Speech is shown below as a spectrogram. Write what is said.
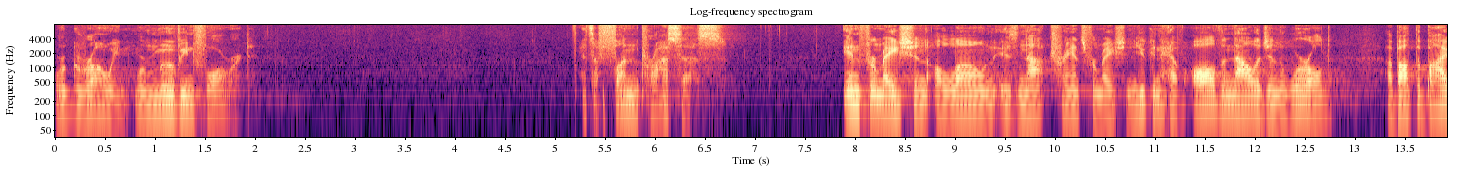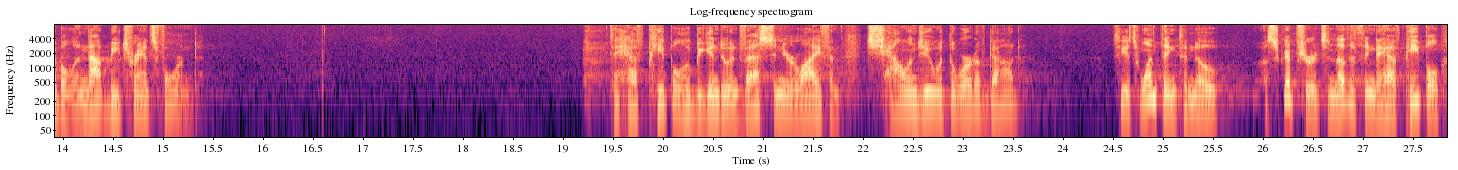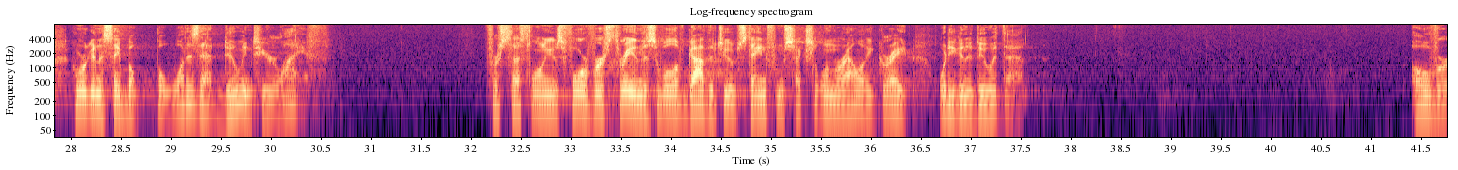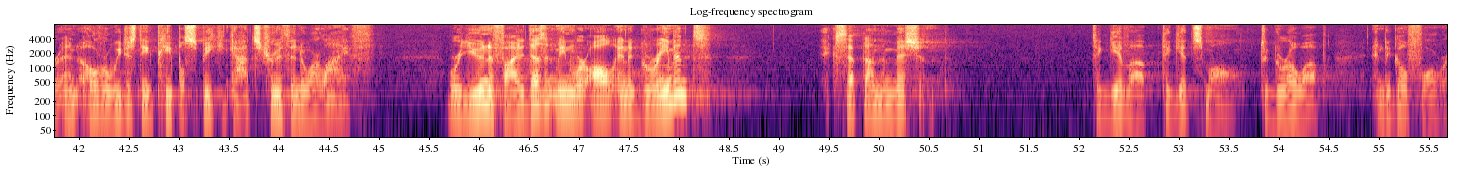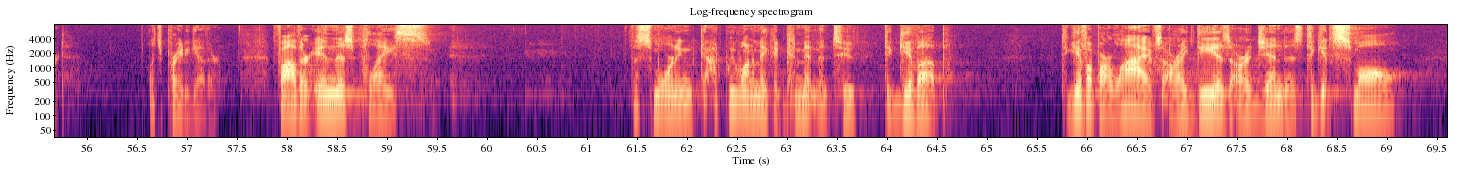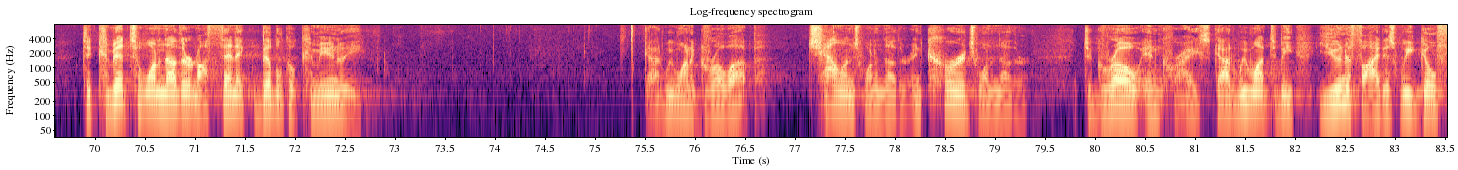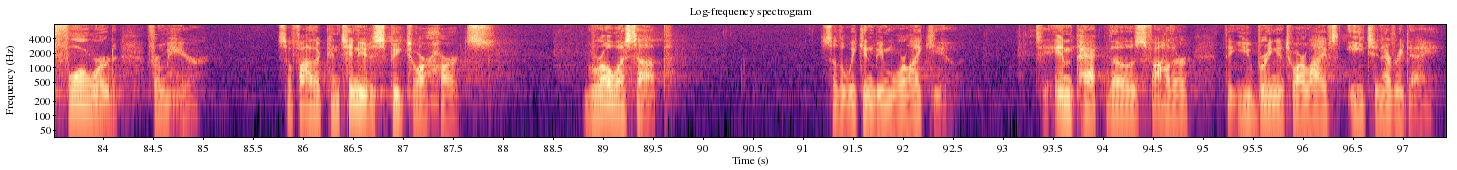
We're growing, we're moving forward. It's a fun process. Information alone is not transformation. You can have all the knowledge in the world about the Bible and not be transformed. To have people who begin to invest in your life and challenge you with the Word of God. See, it's one thing to know a scripture, it's another thing to have people who are going to say, but, but what is that doing to your life? 1 Thessalonians 4, verse 3, and this is the will of God that you abstain from sexual immorality. Great. What are you going to do with that? Over and over, we just need people speaking God's truth into our life. We're unified. It doesn't mean we're all in agreement, except on the mission to give up, to get small, to grow up, and to go forward. Let's pray together. Father, in this place this morning, God, we want to make a commitment to, to give up, to give up our lives, our ideas, our agendas, to get small, to commit to one another an authentic biblical community. God, we want to grow up, challenge one another, encourage one another to grow in Christ. God, we want to be unified as we go forward from here. So, Father, continue to speak to our hearts. Grow us up so that we can be more like you, to impact those, Father, that you bring into our lives each and every day.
